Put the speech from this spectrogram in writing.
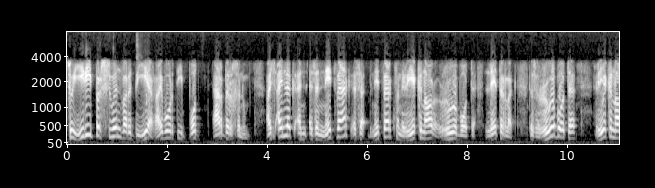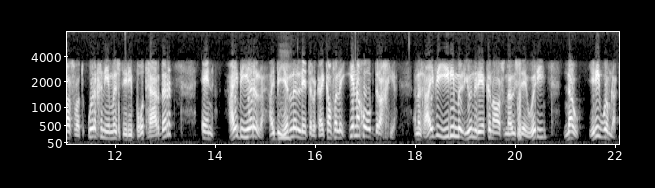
So hierdie persoon wat dit beheer, hy word die botherder genoem. Hy's eintlik 'n is 'n netwerk, is 'n netwerk van rekenaar robotte, letterlik. Dis robotte, rekenaars wat oorgeneem is deur die botherder en Hy beheer hulle. Hy beheer hulle letterlik. Hy kan vir hulle enige opdrag gee. En as hy vir hierdie miljoen rekenaars nou sê, hoorie, nou, hierdie oomblik,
